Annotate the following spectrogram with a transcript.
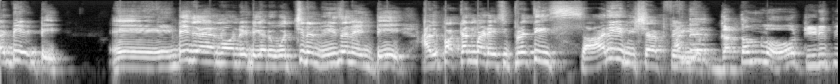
వడ్డీ ఏంటి? ఏంటి జగన్మోహన్ రెడ్డి గారు వచ్చిన రీజన్ ఏంటి? అది పక్కన పడేసి ప్రతిసారి అంటే గతంలో టీడీపీ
